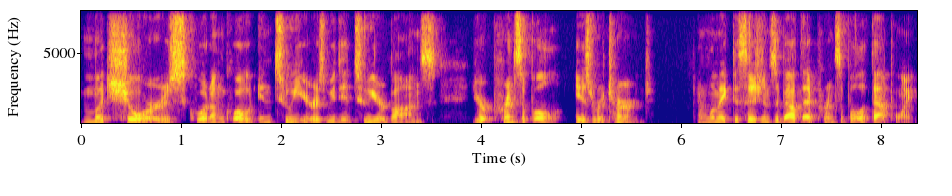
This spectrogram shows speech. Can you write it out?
matures, quote unquote, in two years, we did two year bonds, your principal is returned. And we'll make decisions about that principal at that point.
